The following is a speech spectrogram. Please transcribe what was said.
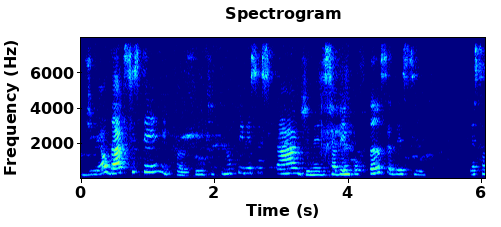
de lealdade sistêmica, que, que não tem necessidade né? de saber a importância desse, dessa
